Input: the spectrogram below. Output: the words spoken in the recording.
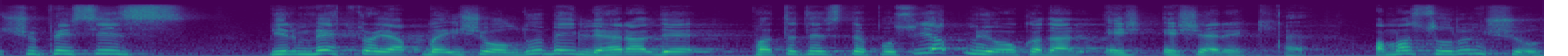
şüphesiz bir metro yapma işi olduğu belli. Herhalde patates deposu yapmıyor o kadar eş- eşerek. Evet. Ama sorun şu.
